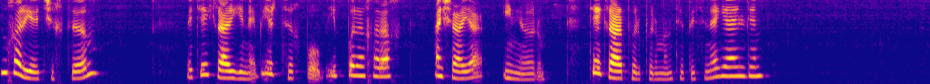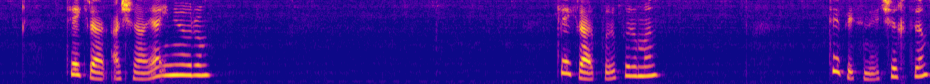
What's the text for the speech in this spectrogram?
yukarıya çıktım. Ve tekrar yine bir tık bol ip bırakarak aşağıya iniyorum. Tekrar pırpırımın tepesine geldim. Tekrar aşağıya iniyorum. Tekrar pırpırımın tepesine çıktım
